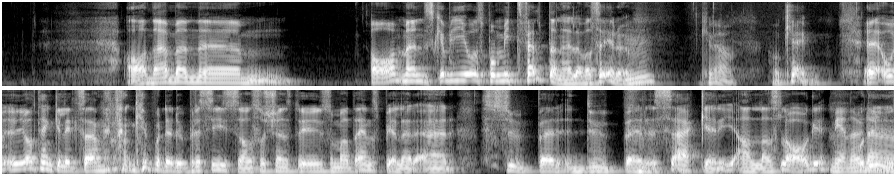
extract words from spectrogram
ja, nej men... ehm, ja, men ska vi ge oss på mittfälten eller vad säger du? Mm. Okej. Eh, och jag tänker lite så här, med tanke på det du precis sa så känns det ju som att en spelare är superduper säker i alla slag. Menar du den, den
